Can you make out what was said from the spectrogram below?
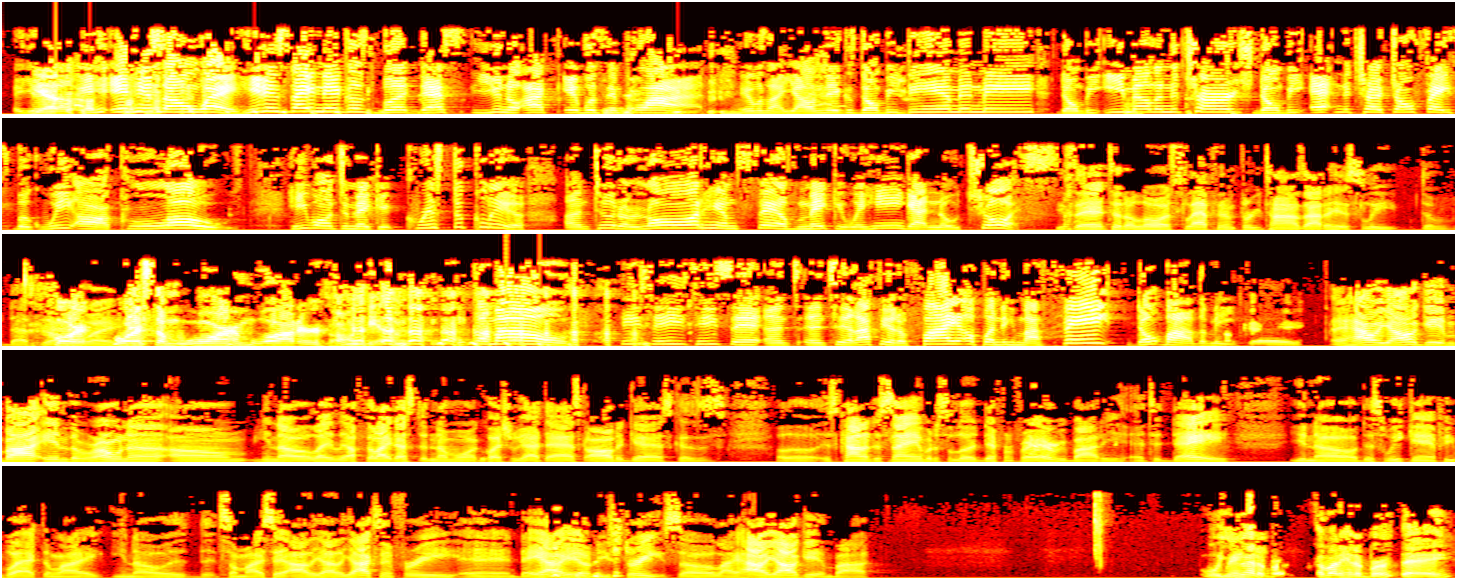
You know, in, in, his own way. He didn't say niggas, but that's, you know, I, it was implied. It was like, y'all niggas don't be DMing me. Don't be emailing the church. Don't be at the church on Facebook. We are closed. He wanted to make it crystal clear until the Lord himself make it where he ain't got no choice. He said to the Lord, slap him three times out of his sleep. That's the pour, way. Pour some warm water on him. Come on. He, he, he said, until I feel the fire up under my feet, don't bother me. Okay. And how are y'all getting by in the Rona, um, you know, lately? I feel like that's the number one question we have to ask all the guests because, uh, it's kind of the same, but it's a little different for everybody. And today, you know, this weekend, people acting like, you know, that somebody said Ali Ali Oxen free and they out here on these streets. So like, how y'all getting by? Well, you had a, somebody had a birthday.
